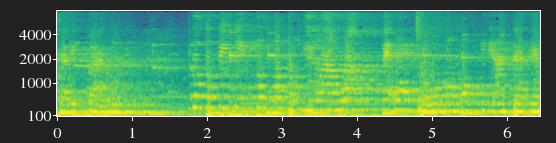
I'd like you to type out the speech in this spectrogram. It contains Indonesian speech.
jari baru. Nutupi pintu ngebeki lawang nek wong Jawa ngomong ini adat ya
